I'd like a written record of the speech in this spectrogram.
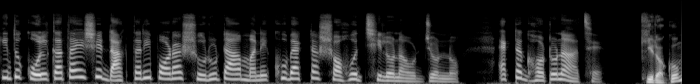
কিন্তু কলকাতায় এসে ডাক্তারি পড়ার শুরুটা মানে খুব একটা সহজ ছিল না ওর জন্য। একটা ঘটনা আছে। কি রকম?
